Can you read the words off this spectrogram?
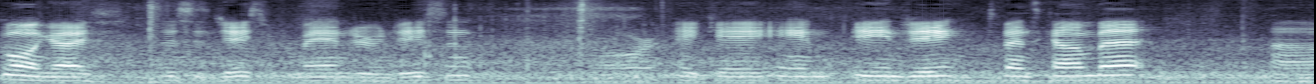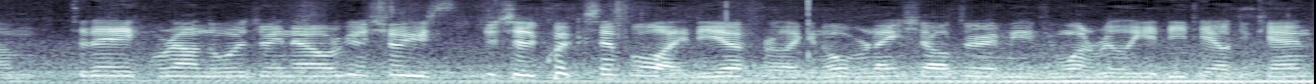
going on guys? This is Jason from Andrew and Jason, or aka A&J Defense Combat. Um, today we're out in the woods right now. We're going to show you just a quick simple idea for like an overnight shelter. I mean if you want to really get detailed you can.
